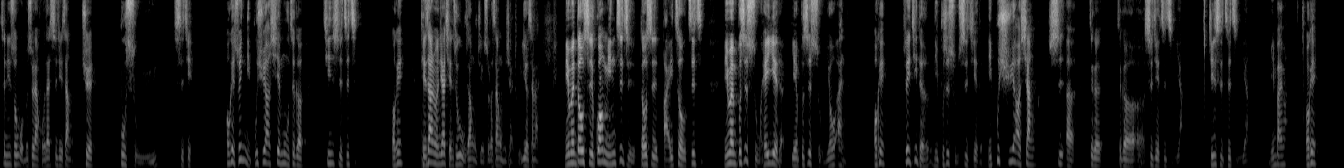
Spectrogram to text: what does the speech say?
圣经说：“我们虽然活在世界上，却不属于世界。” OK，所以你不需要羡慕这个今世之子。OK，铁砂人家前书五章五节说到三，我们一起来读一二三来。你们都是光明之子，都是白昼之子。你们不是属黑夜的，也不是属幽暗的。OK，所以记得你不是属世界的，你不需要像世呃这个。这个呃，世界之子一样，今世之子一样，明白吗？OK，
